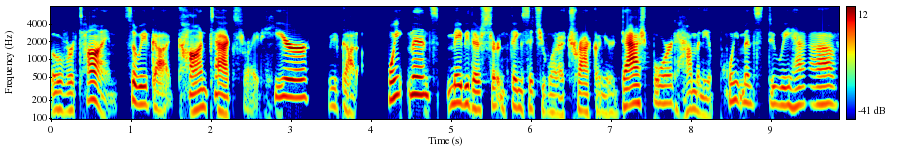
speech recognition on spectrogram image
over time. So we've got contacts right here. We've got appointments. Maybe there's certain things that you want to track on your dashboard. How many appointments do we have?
